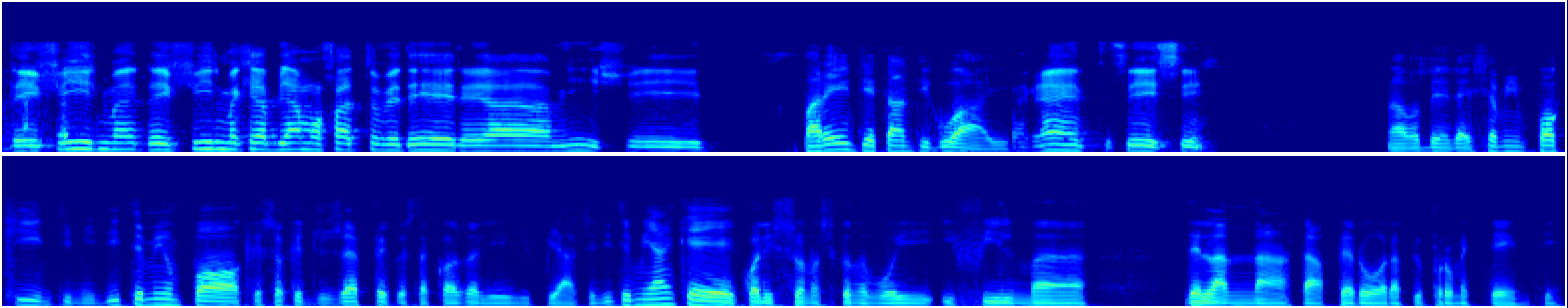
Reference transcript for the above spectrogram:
dei film, dei film che abbiamo fatto vedere a amici, Parenti e tanti guai. parenti, sì, sì. No, va bene, dai, siamo in pochi intimi. Ditemi un po', che so che Giuseppe questa cosa gli, gli piace. Ditemi anche quali sono secondo voi i film eh, dell'annata per ora più promettenti.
